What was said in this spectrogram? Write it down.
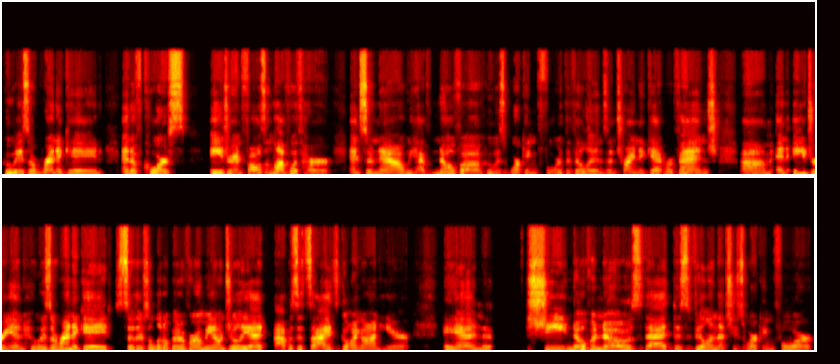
who is a renegade and of course Adrian falls in love with her. And so now we have Nova, who is working for the villains and trying to get revenge, um, and Adrian, who is a renegade. So there's a little bit of Romeo and Juliet opposite sides going on here. And she Nova knows that this villain that she's working for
